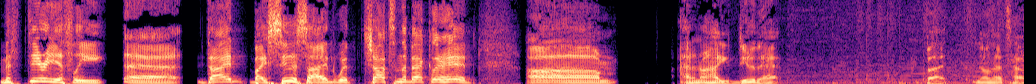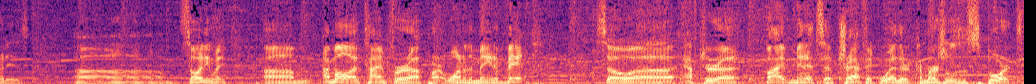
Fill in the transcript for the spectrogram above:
mysteriously uh, died by suicide with shots in the back of their head. Um, I don't know how you do that, but no, that's how it is. Um, so anyway, um, I'm all out of time for uh, part one of the main event. So uh, after uh, five minutes of traffic, weather, commercials, and sports,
